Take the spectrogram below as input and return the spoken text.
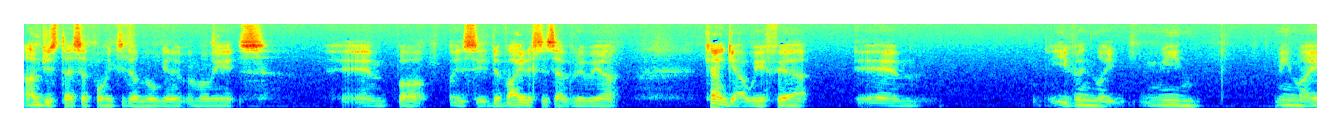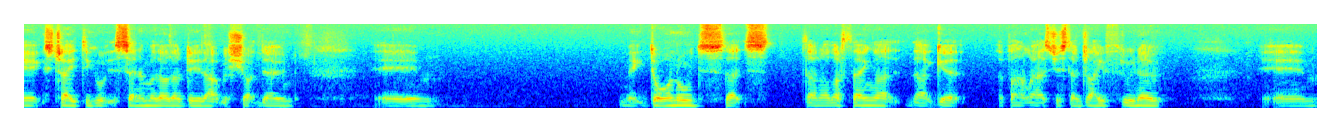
I'm just disappointed I'm not going out with my mates. Um, but let's see, the virus is everywhere. Can't get away from it. Um, even like me and me and my ex tried to go to the cinema the other day. That was shut down. Um, McDonald's. That's another thing that that get apparently that's just a drive through now. Um,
